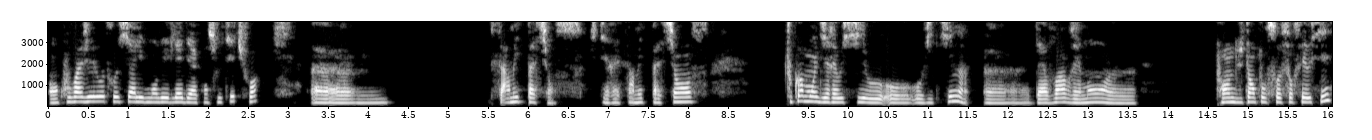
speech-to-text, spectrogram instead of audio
encourager l'autre aussi à aller demander de l'aide et à consulter, tu vois. Euh, s'armer de patience, je dirais, s'armer de patience, tout comme on le dirait aussi aux, aux, aux victimes, euh, d'avoir vraiment prendre du temps pour se ressourcer aussi,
